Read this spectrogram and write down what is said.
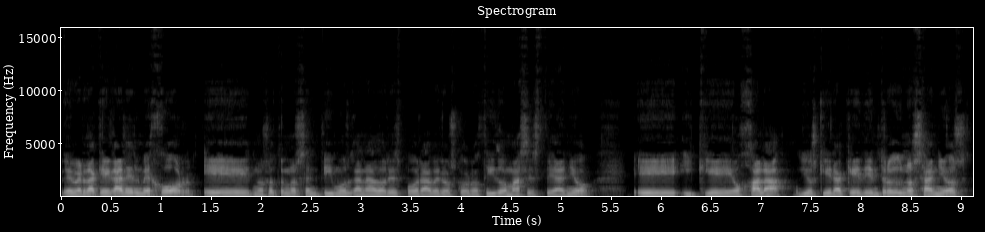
De verdad que gane el mejor. Eh, nosotros nos sentimos ganadores por haberos conocido más este año eh, y que ojalá, Dios quiera, que dentro de unos años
